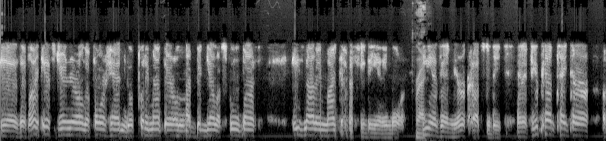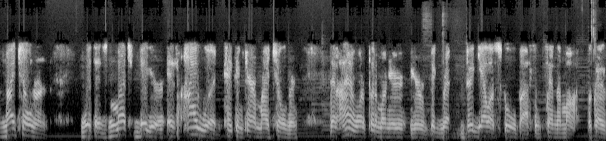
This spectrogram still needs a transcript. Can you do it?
is if I kiss Junior on the forehead and go put him out there on that big yellow school bus, he's not in my custody anymore. Right. He is in your custody. And if you can't take care of my children with as much vigor as I would taking care of my children, then I don't want to put them on your your big red, big yellow school bus and send them off because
